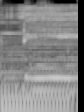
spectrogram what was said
ஓட்டி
